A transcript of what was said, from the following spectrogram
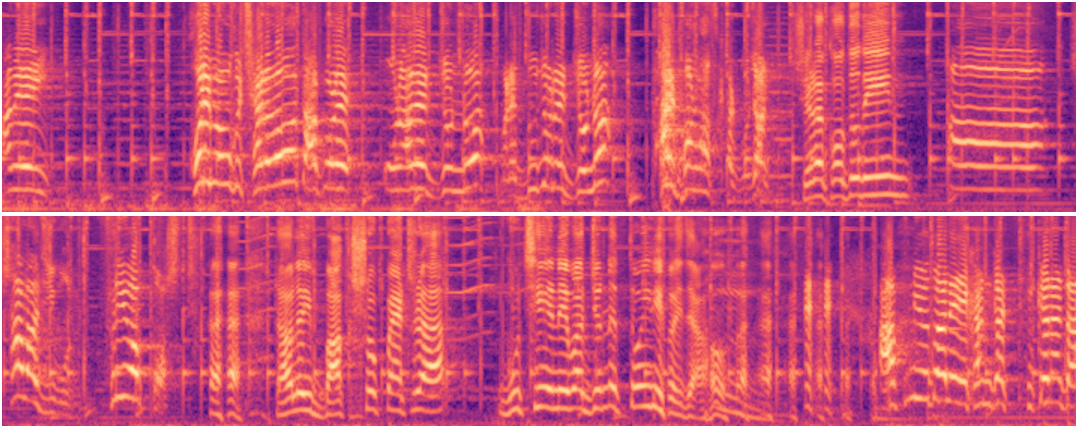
আমি এই হরিবাবুকে ছেড়ে দেবো তারপরে ওনাদের জন্য মানে দুজনের জন্য ফাইভ ফরমাস খাটবো জান। সেটা কতদিন? আহ, সারা জীবন ফ্রি অফ কস্ট তাহলে এই বাক্স প্যাটরা গুছিয়ে নেবার জন্য তৈরি হয়ে যাও। আপনিও তাহলে এখানকার ঠিকানাটা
